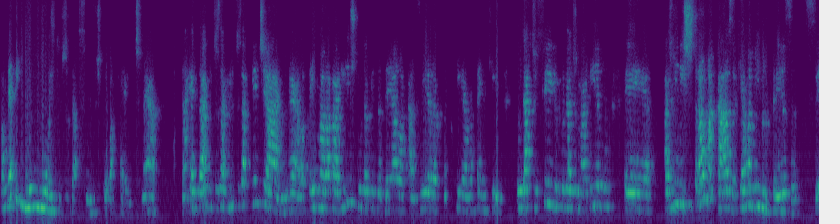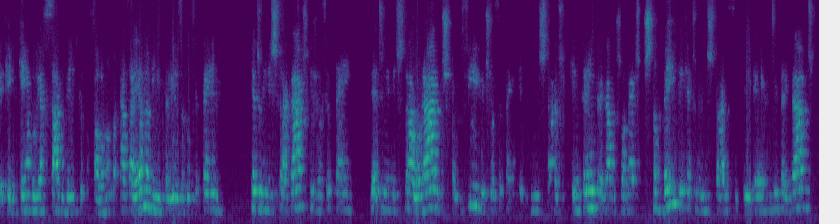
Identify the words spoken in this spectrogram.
a mulher tem muitos desafios pela frente, né? Na realidade, o desafio, o desafio é diário, né? Ela tem malabarismo da vida dela, caseira, porque ela tem que cuidar de filho, cuidar de marido, é, administrar uma casa, que é uma mini empresa, quem, quem é mulher sabe bem do que eu estou falando, a casa é uma mini empresa, você tem que administrar gastos, você tem que administrar horários com filhos, você tem que administrar quem tem empregados domésticos também tem que administrar é, os empregados.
